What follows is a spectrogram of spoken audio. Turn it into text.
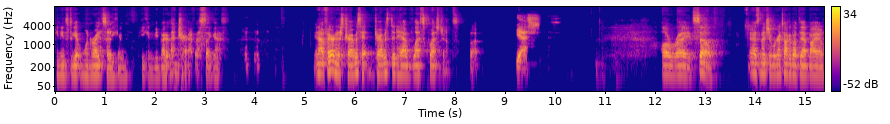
He needs to get one right so he can he can be better than Travis, I guess. In all fairness, Travis had, Travis did have less questions, but Yes. all right. So as mentioned, we're going to talk about that bio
